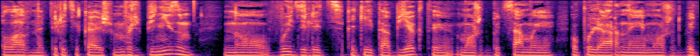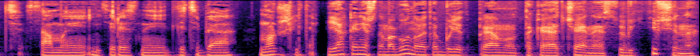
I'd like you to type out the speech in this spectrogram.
плавно перетекающим в альпинизм, но выделить какие-то объекты, может быть, самые популярные, может быть, самые интересные для тебя Можешь ли ты? Я, конечно, могу, но это будет прям такая отчаянная субъективщина.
